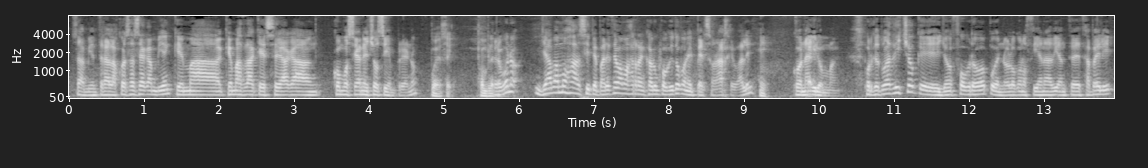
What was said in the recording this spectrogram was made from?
O sea, mientras las cosas se hagan bien, ¿qué más, qué más da que se hagan como se han hecho siempre, no? Pues sí. Pero bueno, ya vamos a, si te parece, vamos a arrancar un poquito con el personaje, ¿vale? Hmm. Con Iron Man. Porque tú has dicho que John Favreau pues no lo conocía nadie antes de esta peli.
